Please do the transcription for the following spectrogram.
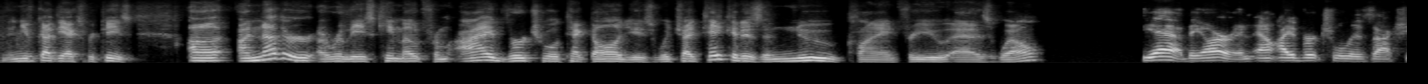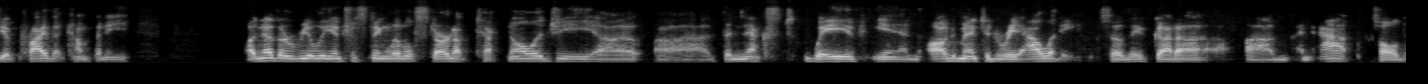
and you've got the expertise. Uh, another uh, release came out from iVirtual Technologies, which I take it is a new client for you as well. Yeah, they are. And iVirtual is actually a private company. Another really interesting little startup technology, uh, uh, the next wave in augmented reality. So they've got a um, an app called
